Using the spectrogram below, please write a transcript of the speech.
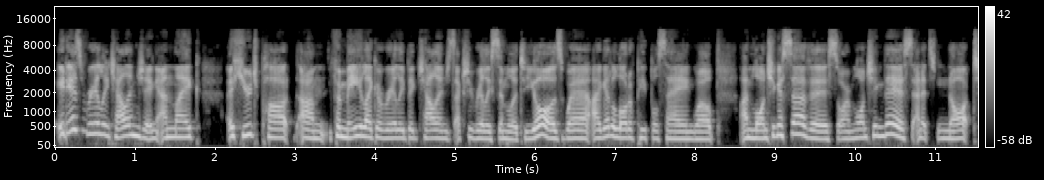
it is really challenging and like a huge part, um, for me, like a really big challenge is actually really similar to yours where I get a lot of people saying, well, I'm launching a service or I'm launching this and it's not,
